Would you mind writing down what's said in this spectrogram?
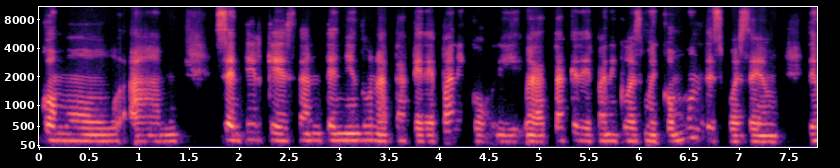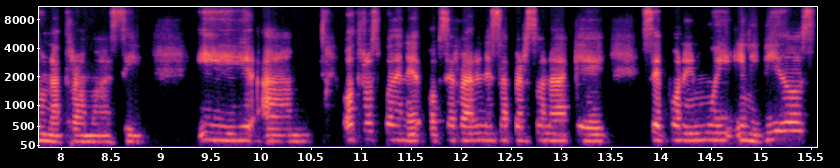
como sentir que están teniendo un ataque de pánico y un ataque de pánico es muy común después de, una trauma así y otros pueden eh, observar en esa persona que se ponen muy inhibidos,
